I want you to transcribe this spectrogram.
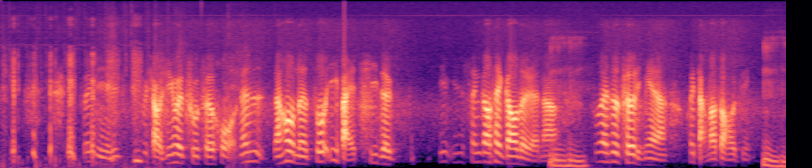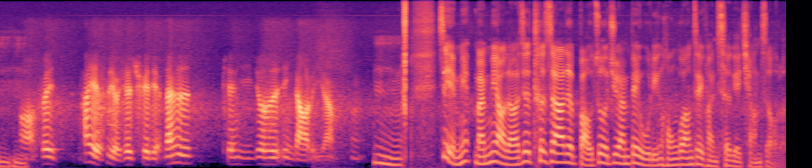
所以你不小心会出车祸。但是然后呢，坐一百七的。身高太高的人啊，坐在这车里面啊，会挡到照后镜。嗯嗯嗯。哦，所以它也是有些缺点，但是便宜就是硬道理啊。嗯嗯，这也蛮蛮妙的哦。这特斯拉的宝座居然被五菱宏光这款车给抢走了。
